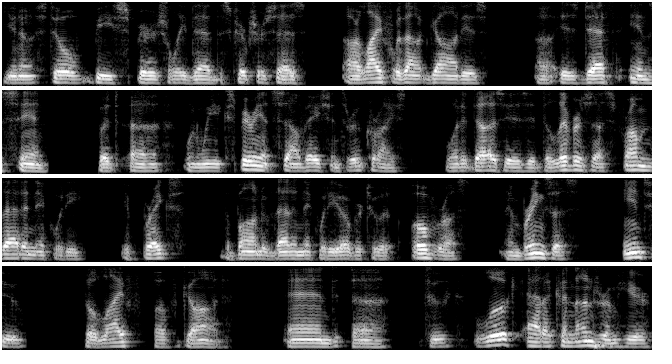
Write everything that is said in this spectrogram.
you know, still be spiritually dead. The scripture says our life without God is, uh, is death in sin. But uh, when we experience salvation through Christ, what it does is it delivers us from that iniquity. It breaks the bond of that iniquity over to it, over us and brings us into the life of God. And uh, to look at a conundrum here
